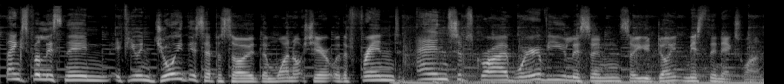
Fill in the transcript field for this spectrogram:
Thanks for listening. If you enjoyed this episode, then why not share it with a friend and subscribe wherever you listen so you don't miss the next one.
